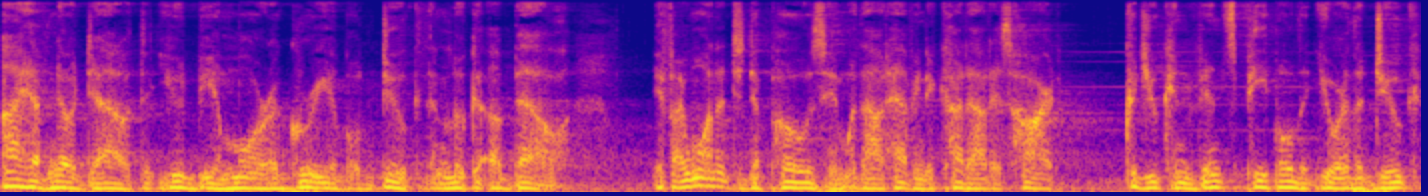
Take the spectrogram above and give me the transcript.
I have no doubt that you'd be a more agreeable Duke than Luca Abele. If I wanted to depose him without having to cut out his heart, could you convince people that you are the Duke?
